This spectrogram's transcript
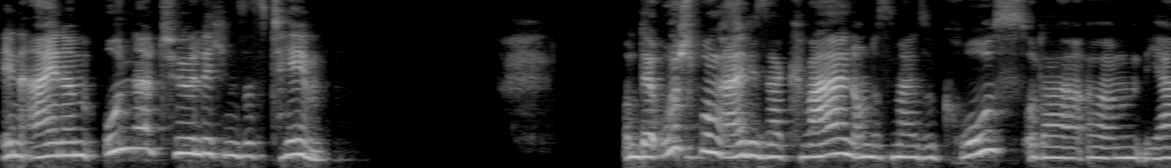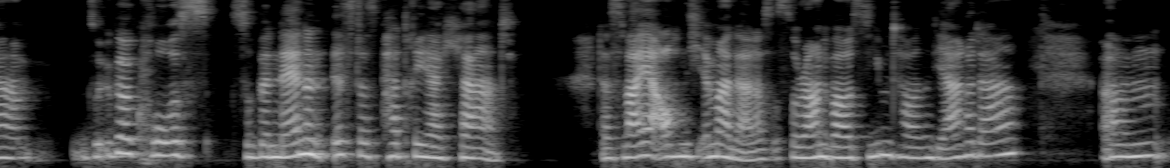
in einem unnatürlichen System. Und der Ursprung all dieser Qualen, um das mal so groß oder ähm, ja so übergroß zu benennen, ist das Patriarchat. Das war ja auch nicht immer da. Das ist so roundabout 7000 Jahre da. Ähm,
